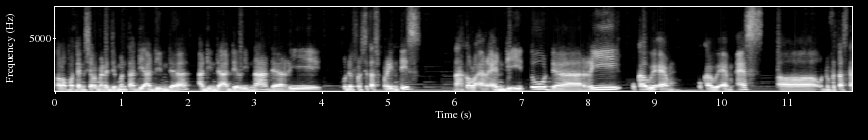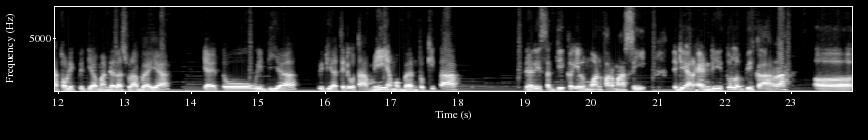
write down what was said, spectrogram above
kalau potensial manajemen tadi Adinda, Adinda Adelina dari Universitas Perintis. Nah, kalau R&D itu dari UKWM, UKWMS uh, Universitas Katolik Widya Mandala Surabaya, yaitu Widya, Widya Tri Utami yang membantu kita dari segi keilmuan farmasi. Jadi R&D itu lebih ke arah uh,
